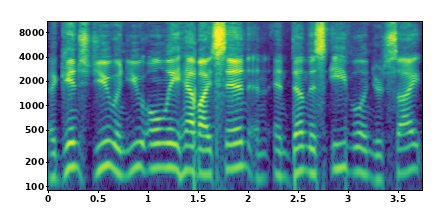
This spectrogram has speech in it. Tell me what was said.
Against you and you only have I sinned and, and done this evil in your sight,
